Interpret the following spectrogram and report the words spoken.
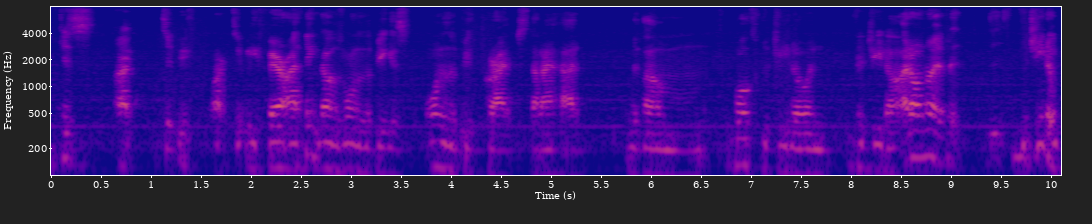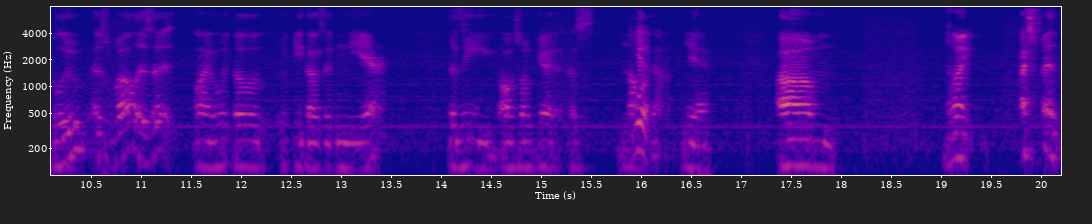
because I to be like to be fair, I think that was one of the biggest one of the big gripes that I had with um both Vegito and Vegeta. I don't know if it Vegeta blue as well is it like with the if he does it in the air, does he also get a knockdown? Yeah. Um, like I spent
